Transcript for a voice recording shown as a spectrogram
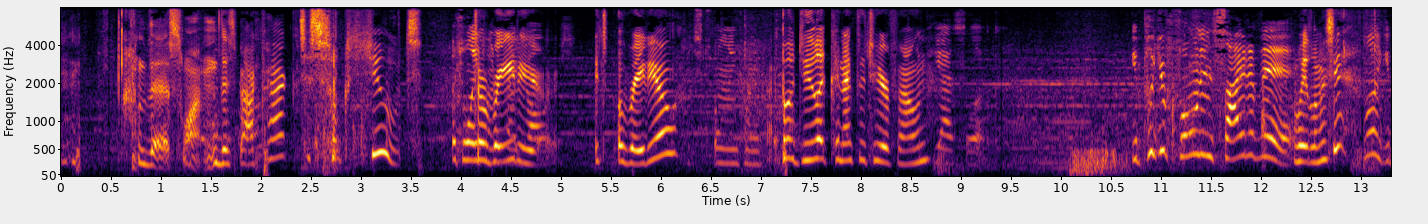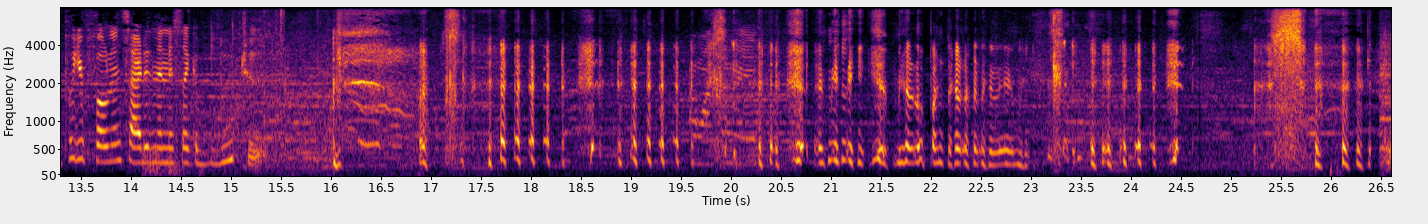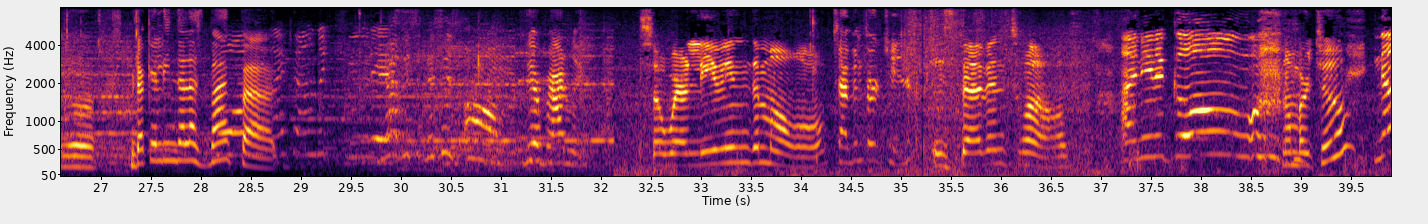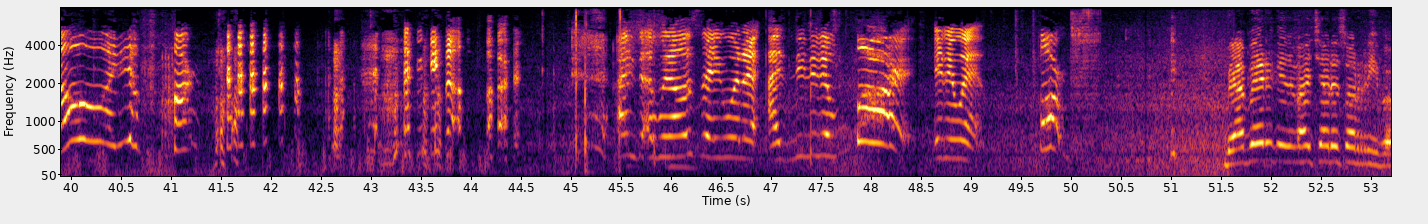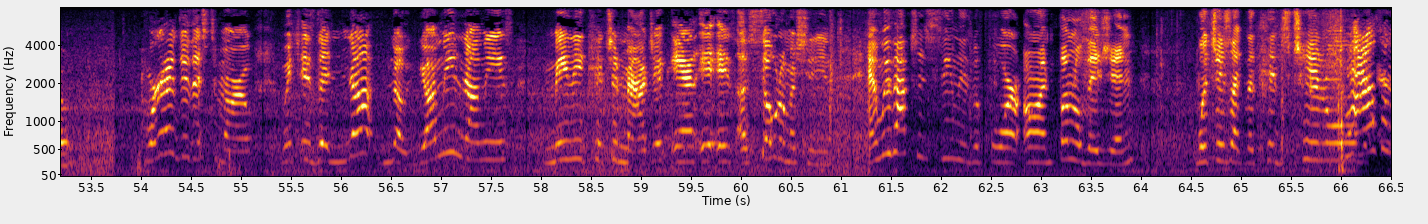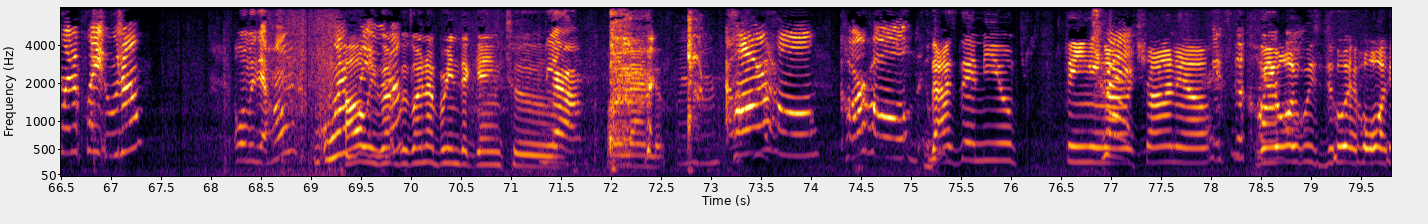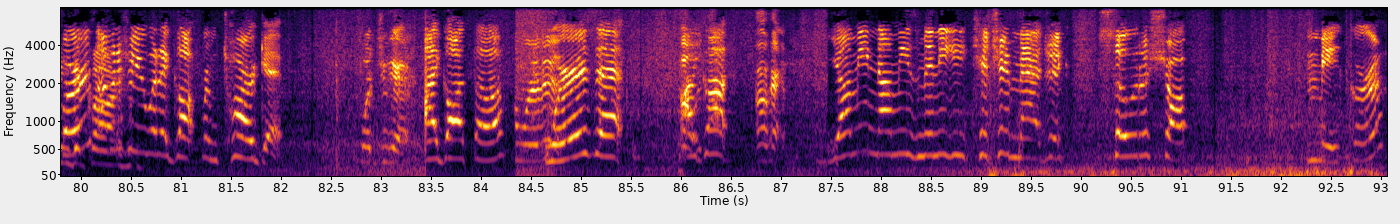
this one, this backpack. Is so cute. It's only It's a radio. It's a radio? It's only twenty-five. But do you like connect it to your phone? Yes, look. You put your phone inside of it. Wait, let me see. Look, you put your phone inside and then it's like a Bluetooth. Emily, mira los pantalones de Emily. No. Mira qué linda las backpacks. found the cutest. Yeah, this, this is um Vera Bradley. So we're leaving the mall. 713. It's 712. I need to go. Number two? No, I need a fart. I need a fart. I, when I was saying when I, I needed a fart, and it went fart. Ve a ver que va a echar eso arriba. We're gonna do this tomorrow, which is the nut no Yummy Nummies Mini Kitchen Magic, and it is a soda machine. And we've actually seen these before on Funnel Vision, which is like the kids channel. I also want to play Uno. When we get home. Want to Oh, we're, go- we're gonna bring the game to Yeah. Orlando. Mm-hmm. Car hole. Car haul. That's the new thing in our channel. It's the car We haul. always do a hole in the car. First. I'm going to show you what I got from Target. What'd you get? I got the, What is it? where is it? Oh, I got Okay. Yummy Nummies Mini Kitchen Magic Soda Shop Maker.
